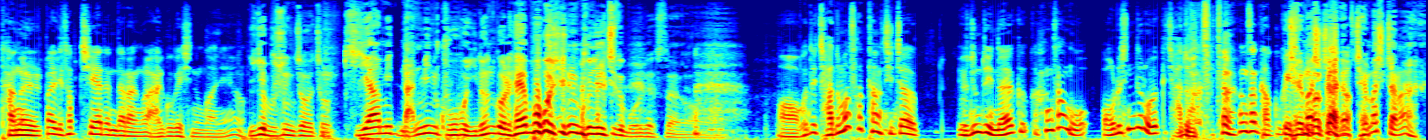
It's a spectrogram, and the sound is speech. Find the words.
당을 빨리 섭취해야 된다는 걸 알고 계시는 거 아니에요? 이게 무슨 저 저 기아 및 난민 구호 이런 걸 해보신 분일지도 모르겠어요. 어, 근데 자두맛 사탕 진짜 요즘도 있나요? 그 항상 어- 어르신들은 왜 이렇게 자두맛 사탕을 항상 갖고 계시는. 걸까요? 제일 맛있잖아.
